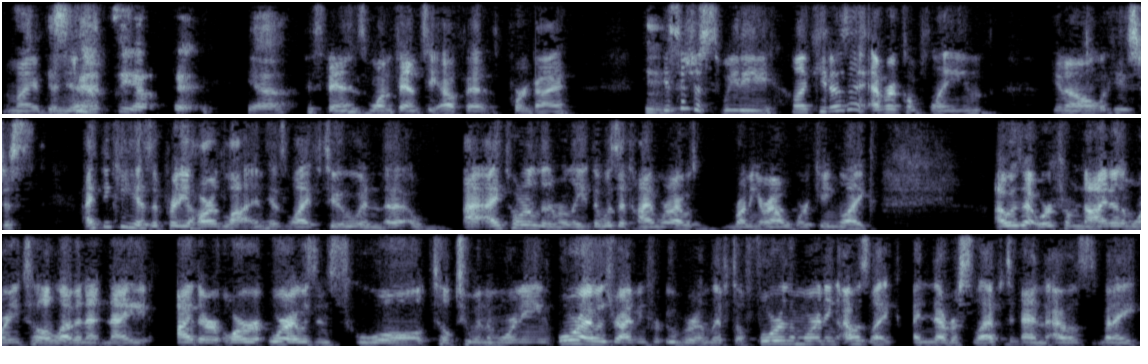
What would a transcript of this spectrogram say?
in my His opinion. fancy outfit. Yeah. His fan, his one fancy outfit. Poor guy. Hmm. he's such a sweetie. Like he doesn't ever complain. You know, he's just. I think he has a pretty hard lot in his life too, and uh, I, I totally relate. There was a time where I was running around working like. I was at work from nine in the morning till eleven at night, either or or I was in school till two in the morning, or I was driving for Uber and Lyft till four in the morning. I was like, I never slept, and I was when I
